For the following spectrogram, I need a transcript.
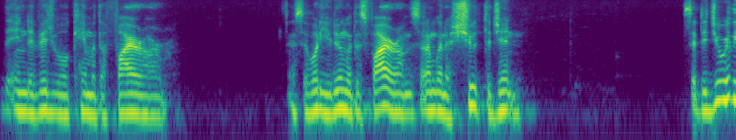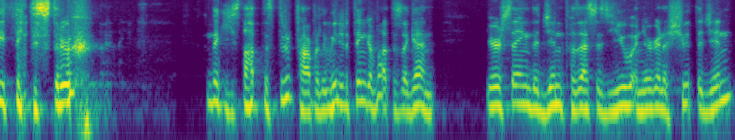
the individual came with a firearm. I said, What are you doing with this firearm? He said, I'm going to shoot the jinn. I said, Did you really think this through? I think he's thought this through properly. We need to think about this again you're saying the jinn possesses you and you're going to shoot the jinn?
